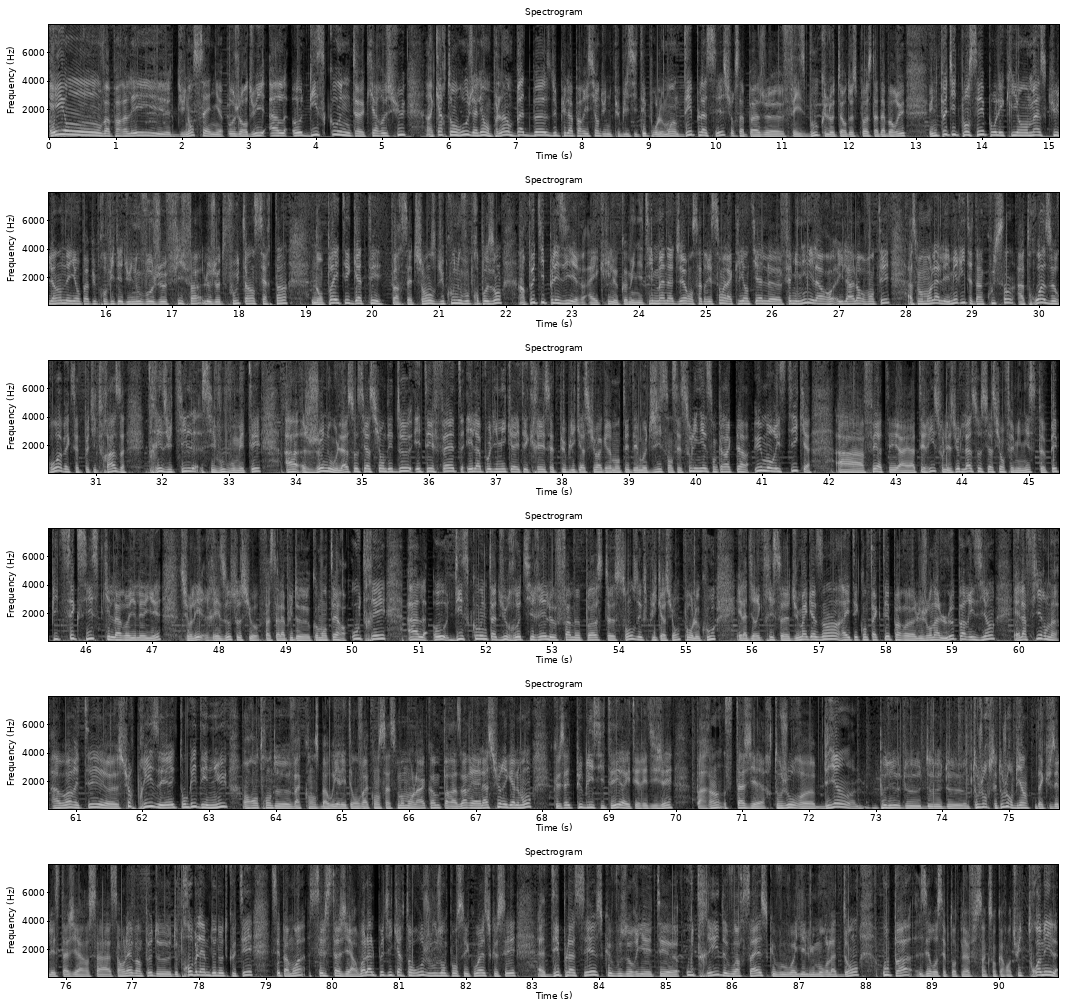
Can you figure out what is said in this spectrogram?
Et on va parler d'une enseigne aujourd'hui, Al O Discount, qui a reçu un carton rouge. Elle est en plein bad buzz depuis l'apparition d'une publicité pour le moins déplacée sur sa page euh, Facebook. L'auteur de ce post a d'abord eu une petite pensée pour les clients masculins n'ayant pas pu profiter du nouveau jeu FIFA, le jeu de foot. hein. Certains n'ont pas été gâtés par cette chance. Du coup, nous vous proposons un petit plaisir, a écrit le community manager en s'adressant à la clientèle euh, féminine. Il a, il a alors vanté à ce moment-là les mérites d'un coussin à 3 euros avec cette petite phrase très utile si vous vous mettez à genoux. L'association des deux était faite et la polémique a été créée. Cette publication agrémentée d'emojis censée souligner son caractère humoristique a fait atter- atterri sous les yeux de l'association féministe Pépite Sexiste qui l'a relayé sur les réseaux sociaux. Face à la pluie de commentaires outrés, Al O Discount a dû retirer le fameux post sans explication pour le coup. Et la directrice du magasin a été contactée par euh, le journal Le Parisien. Elle affirme avoir été euh, surprise et est tombée des nues en rentrant de vacances. Bah oui, elle était en vacances à ce moment-là, comme par hasard. Et elle assure également que cette publicité a été rédigée par un stagiaire. Toujours euh, bien, de, de, de- toujours, c'est toujours bien d'accuser les stagiaires. Ça, ça enlève un peu de, problèmes de notre côté. C'est pas moi, c'est le stagiaire. Voilà le petit carton rouge. Vous en pensez quoi? Est-ce que c'est euh, déplacé? Est-ce que vous auriez été outré de voir ça? Est-ce que vous voyez l'humour là-dedans ou pas? 079 548 3000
